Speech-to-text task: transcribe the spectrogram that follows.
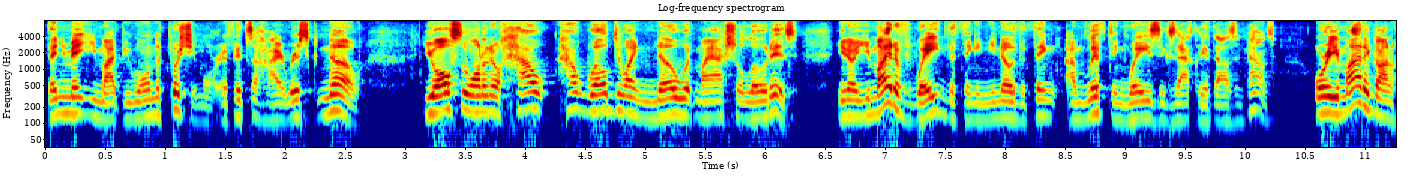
then you may you might be willing to push it more. If it's a high risk, no. You also want to know how how well do I know what my actual load is? You know, you might have weighed the thing and you know the thing I'm lifting weighs exactly a thousand pounds, or you might have gone,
